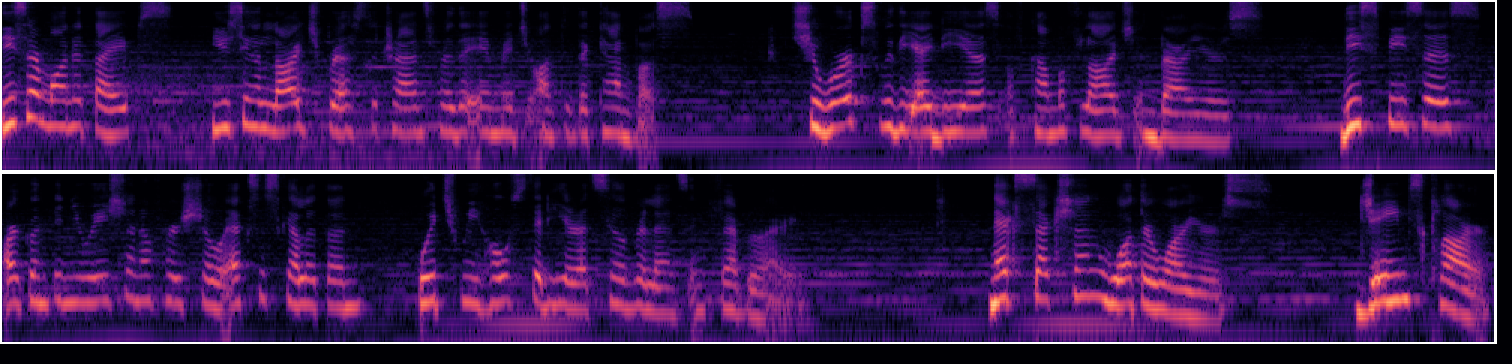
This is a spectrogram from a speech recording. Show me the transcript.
These are monotypes using a large press to transfer the image onto the canvas. She works with the ideas of camouflage and barriers. These pieces are continuation of her show Exoskeleton, which we hosted here at Silverlens in February. Next section, Water Warriors. James Clark.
